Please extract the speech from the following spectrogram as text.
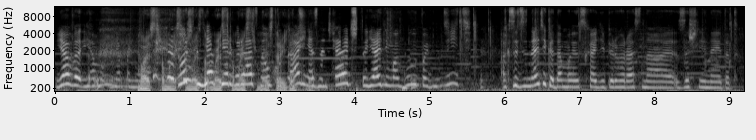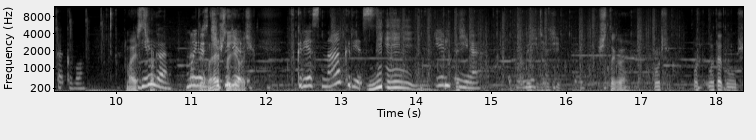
Я, я, я поняла. Маэстро, маэстро, То, что маэстро, я маэстро, первый раз маэстро, на маэстро, идем УК, не сюда. означает, что я не могу победить. А, кстати, знаете, когда мы с Хайди первый раз на... зашли на этот, как его, Маэстро, бинго, мы ты знаешь, что четыре делать? в крест-накрест Не-не-не. или не? Что такое? Лучше. Вот, вот это лучше.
